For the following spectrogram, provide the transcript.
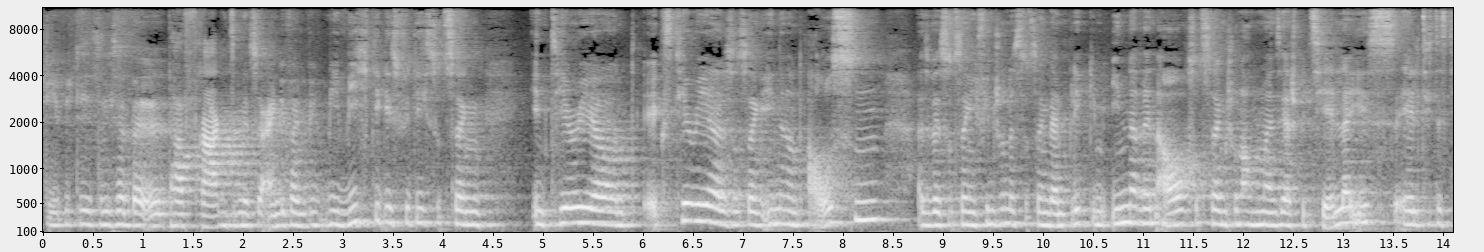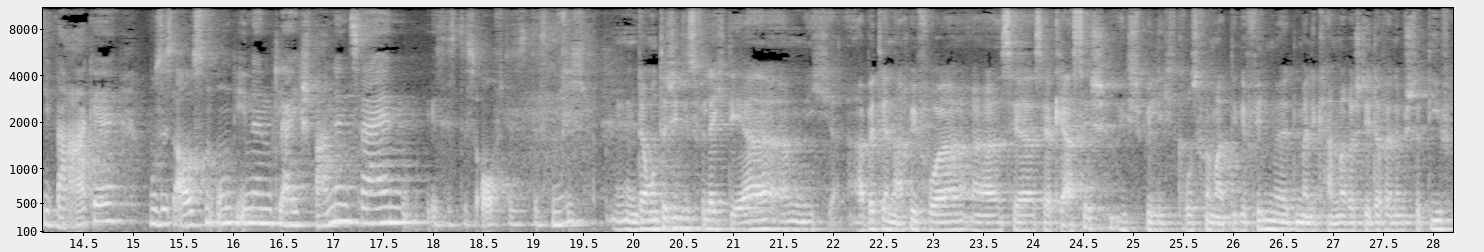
Verstehe, verstehe. Ein paar Fragen sind mir so eingefallen. Wie, wie wichtig ist für dich sozusagen Interior und Exterior, also sozusagen innen und außen? Also weil sozusagen, ich finde schon, dass sozusagen dein Blick im Inneren auch sozusagen schon auch nochmal ein sehr spezieller ist. Hält sich das die Waage? Muss es außen und innen gleich spannend sein? Ist es das oft, ist es das nicht? Der Unterschied ist vielleicht der, ähm, ich arbeite ja nach wie vor äh, sehr, sehr klassisch. Ich spiele nicht großformatige Filme, meine Kamera steht auf einem Stativ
